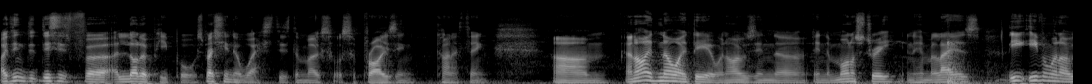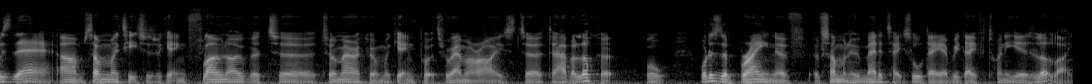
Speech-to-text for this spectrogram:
I think that this is for a lot of people, especially in the West, is the most sort of surprising kind of thing. Um, and I had no idea when I was in the in the monastery in the Himalayas. E- even when I was there, um, some of my teachers were getting flown over to, to America and were getting put through MRIs to, to have a look at well, what does the brain of, of someone who meditates all day every day for 20 years look like?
